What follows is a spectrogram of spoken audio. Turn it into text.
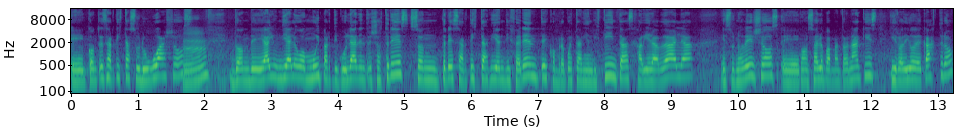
eh, con tres artistas uruguayos, mm. donde hay un diálogo muy particular entre ellos tres. Son tres artistas bien diferentes, con propuestas bien distintas. Javier Abdala, es uno de ellos, eh, Gonzalo Papantonakis y Rodrigo de Castro.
